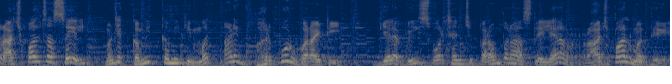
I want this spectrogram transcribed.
राजपालचा सेल म्हणजे कमीत कमी किंमत आणि भरपूर व्हरायटी गेल्या वीस वर्षांची परंपरा असलेल्या राजपालमध्ये.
